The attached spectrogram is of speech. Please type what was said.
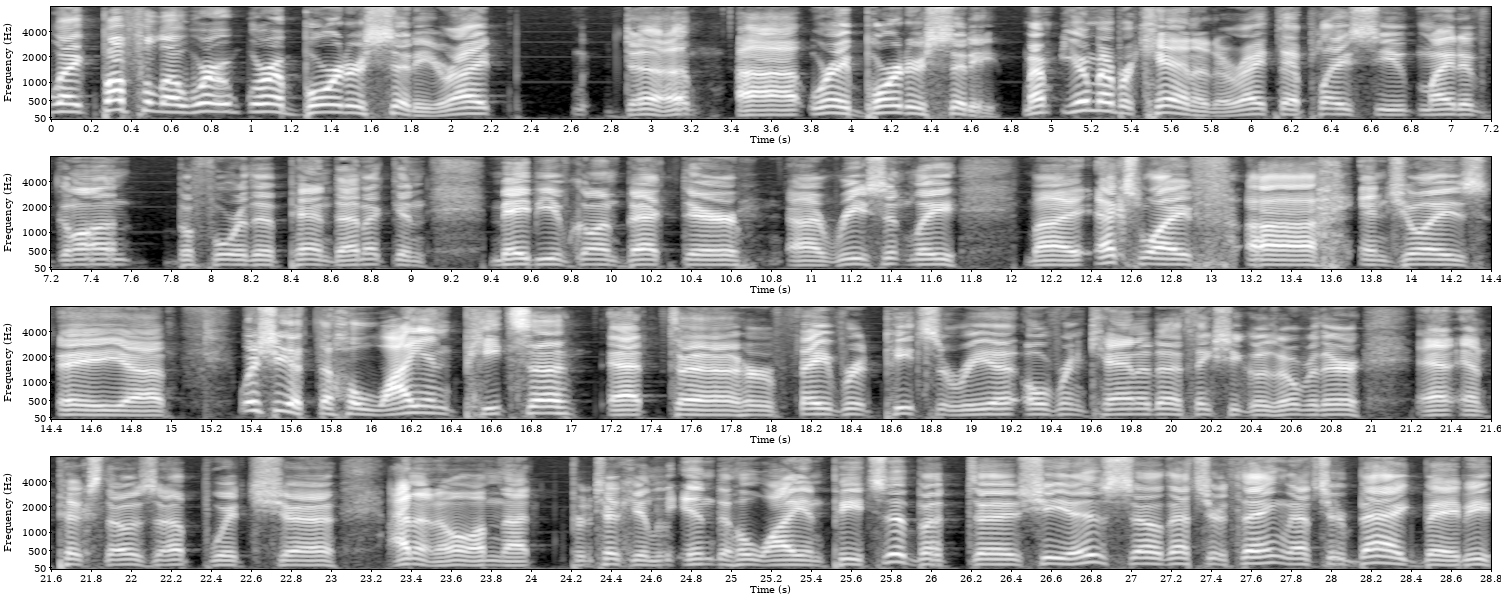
like Buffalo, we're, we're a border city, right? Duh. Uh, we're a border city. you remember Canada, right? That place you might have gone before the pandemic, and maybe you've gone back there uh, recently. My ex-wife uh, enjoys a uh, she get? The Hawaiian pizza at uh, her favorite pizzeria over in Canada. I think she goes over there and, and picks those up. Which uh, I don't know. I'm not particularly into Hawaiian pizza, but uh, she is. So that's her thing. That's her bag, baby.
